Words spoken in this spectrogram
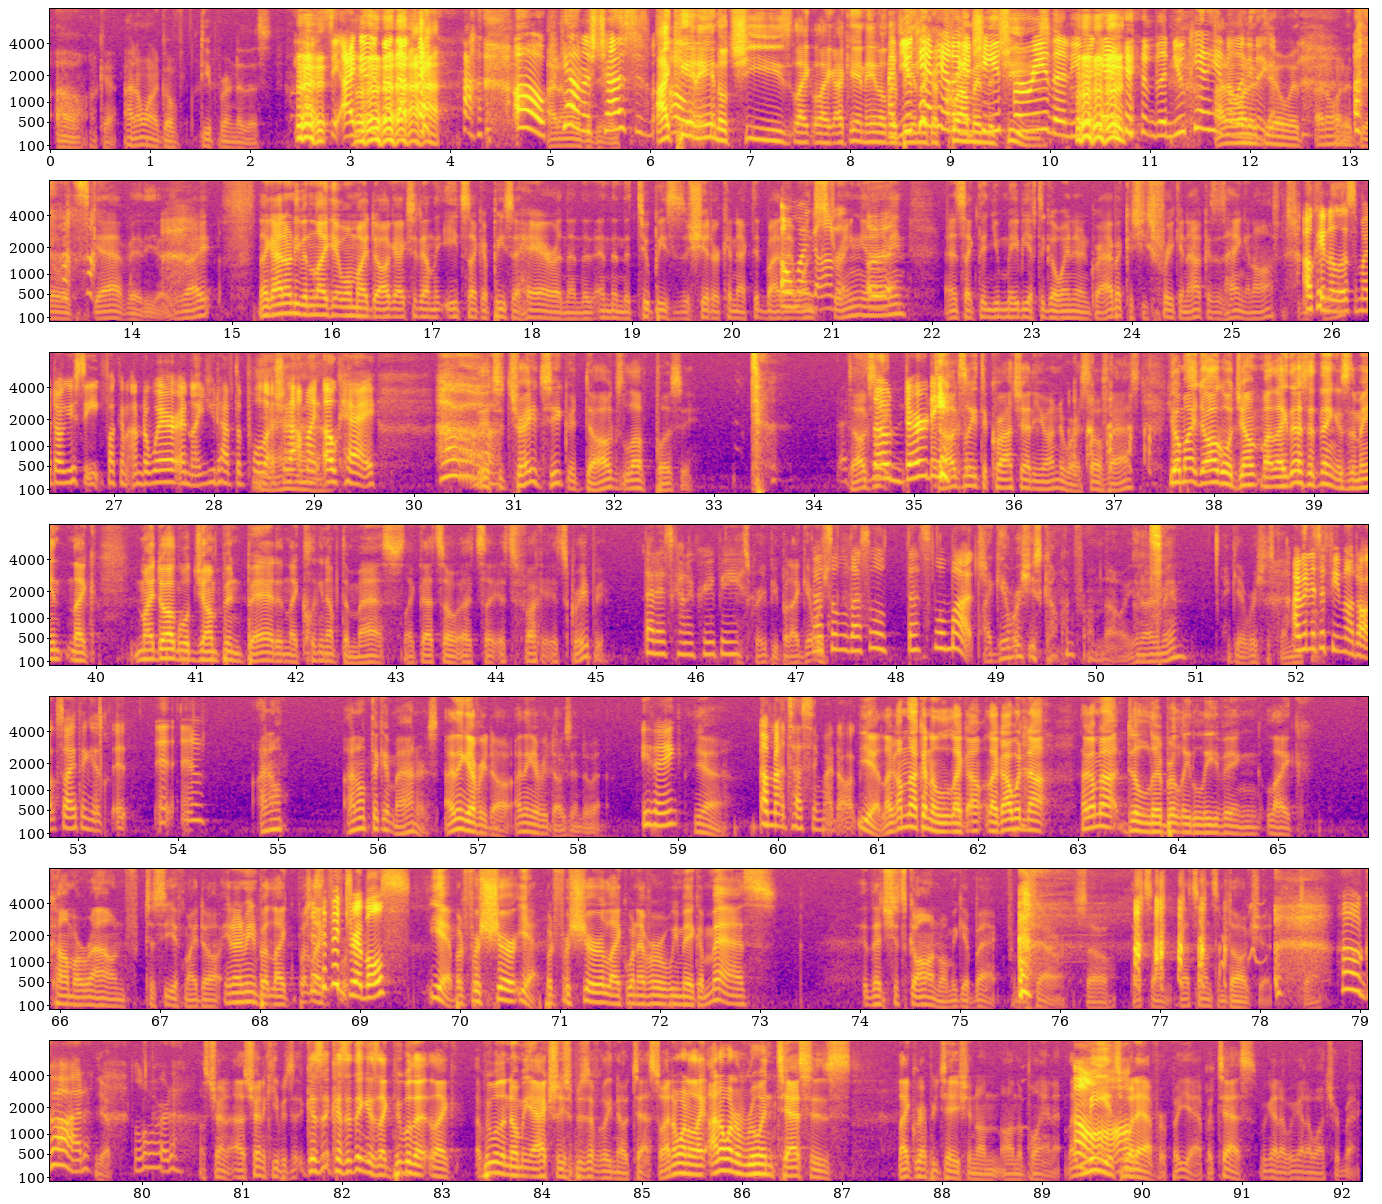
Oh, okay. I don't want to go deeper into this. Yeah, see, I knew that. that oh, yeah, like on his chest. Is, I oh. can't handle cheese. Like like I can't handle If you can't like handle your cheese, cheese. furry, then you can't, then you can't handle. I don't want to deal with I don't want to deal with scat videos, right? Like I don't even like it when my dog accidentally eats like a piece of hair and then the, and then the two pieces of shit are connected by oh that Oh one God, like, string. You know what I mean? And it's like then you maybe have to go in there and grab it because she's freaking out because it's hanging off. Okay, no, listen. My dog used to eat fucking underwear, and like you'd have to pull that shit out. I'm like, okay, It's a trade secret. Dogs love pussy. that's Dogs so like- dirty. Dogs will eat the crotch out of your underwear so fast. Yo, my dog will jump. My, like that's the thing is the main like my dog will jump in bed and like clean up the mess. Like that's so it's like it's fucking it's creepy. That is kind of creepy. It's creepy, but I get where That's a little. That's a little. That's a little much. I get where she's coming from, though. You know what I mean? I get where she's coming. I mean, from. it's a female dog, so I think it. it, it eh. I don't. I don't think it matters. I think every dog. I think every dog's into it. You think? Yeah. I'm not testing my dog. Yeah. Like I'm not gonna like I, like I would not like I'm not deliberately leaving like come around f- to see if my dog. You know what I mean? But like but Just like if it for- dribbles. yeah. But for sure. Yeah. But for sure. Like whenever we make a mess. That shit's gone when we get back from the shower, so that's on that's on some dog shit. So, Oh God, yep. Lord. I was trying. to I was trying to keep it because because the thing is like people that like people that know me actually specifically know Tess. So I don't want to like I don't want to ruin Tess's like reputation on on the planet. Like me, it's whatever. But yeah, but Tess, we gotta we gotta watch her back.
